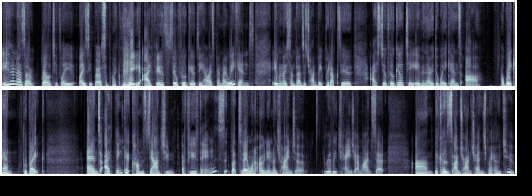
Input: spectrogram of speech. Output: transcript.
even as a relatively lazy person like me, I feel still feel guilty how I spend my weekends. Even though sometimes I try to be productive, I still feel guilty even though the weekends are a weekend for break. And I think it comes down to a few things, but today I want to own in on trying to really change our mindset um, because I'm trying to change my own too.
